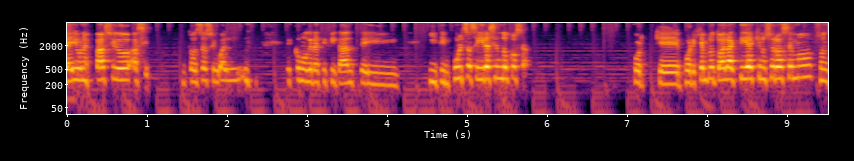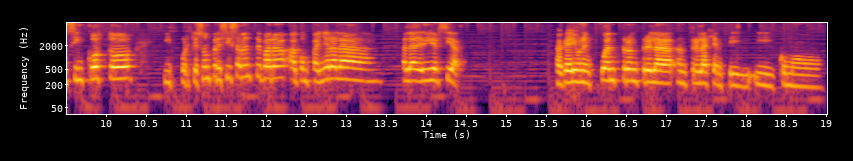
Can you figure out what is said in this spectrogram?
que haya un espacio así. Entonces igual es como gratificante y, y te impulsa a seguir haciendo cosas. Porque, por ejemplo, todas las actividades que nosotros hacemos son sin costo y porque son precisamente para acompañar a la, a la diversidad. Acá hay un encuentro entre la, entre la gente y, como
